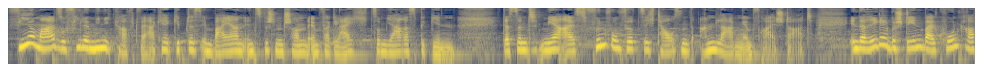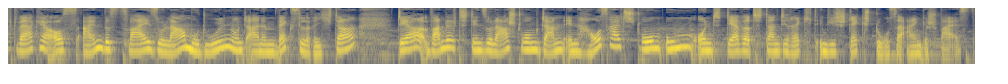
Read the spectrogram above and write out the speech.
Viermal so viele Minikraftwerke gibt es in Bayern inzwischen schon im Vergleich zum Jahresbeginn. Das sind mehr als 45.000 Anlagen im Freistaat. In der Regel bestehen Balkonkraftwerke aus ein bis zwei Solarmodulen und einem Wechselrichter. Der wandelt den Solarstrom dann in Haushaltsstrom um und der wird dann direkt in die Steckdose eingespeist.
